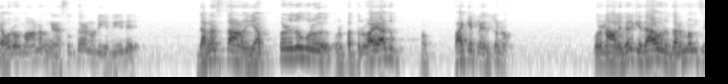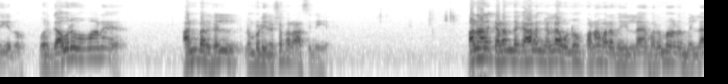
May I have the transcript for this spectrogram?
கௌரவமானவங்க. சுக்கிரனுடைய வீடு தனஸ்தானம் எப்பொழுதும் ஒரு ஒரு பத்து ரூபாயாவது பாக்கெட்டில் இருக்கணும். ஒரு நாலு பேருக்கு ஏதாவது ஒரு தர்மம் செய்யணும். ஒரு கௌரவமான அன்பர்கள் நம்மளுடைய ரிஷபராசி நேயர் ஆனால் கடந்த காலங்களில் ஒன்றும் பண வரவு இல்லை வருமானம் இல்லை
